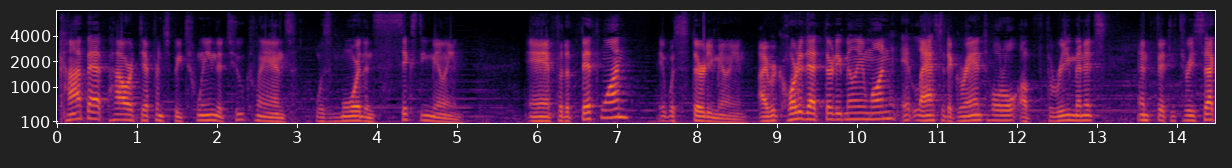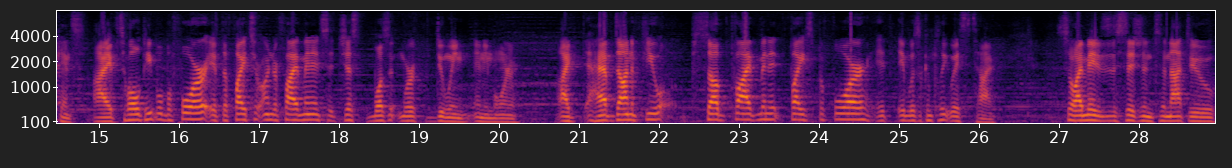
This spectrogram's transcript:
combat power difference between the two clans was more than 60 million. And for the fifth one, it was 30 million. I recorded that 30 million one. It lasted a grand total of 3 minutes and 53 seconds. I've told people before, if the fights are under 5 minutes, it just wasn't worth doing anymore. I have done a few sub 5 minute fights before. It, it was a complete waste of time. So I made a decision to not do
